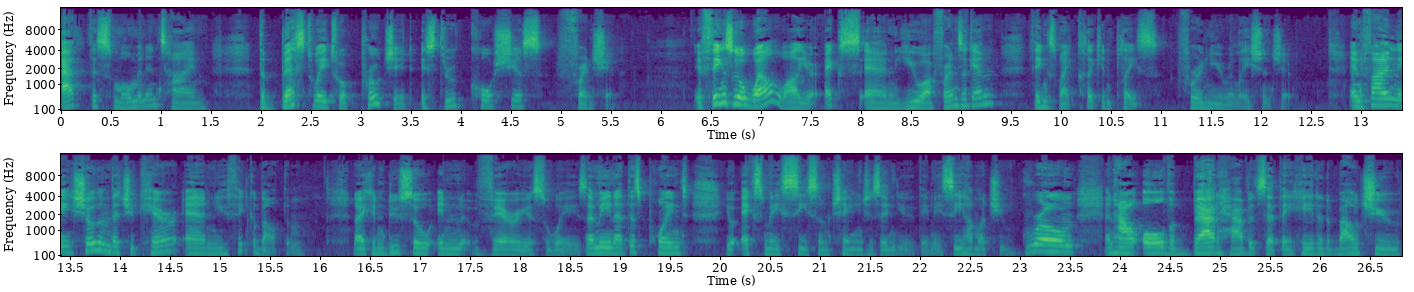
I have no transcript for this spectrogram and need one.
at this moment in time, the best way to approach it is through cautious friendship. If things go well while your ex and you are friends again, things might click in place for a new relationship. And finally, show them that you care and you think about them. Now, you can do so in various ways. I mean, at this point, your ex may see some changes in you. They may see how much you've grown and how all the bad habits that they hated about you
